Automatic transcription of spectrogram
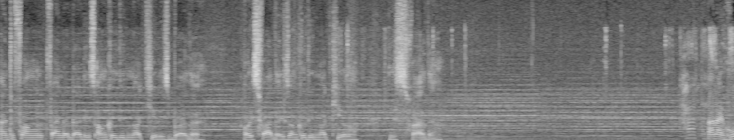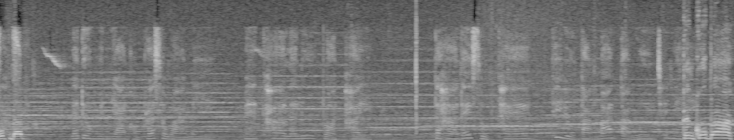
and to find, find out that his uncle did not kill his brother or his father. His uncle did not kill his father. ข้าแต่ And I สิ่ง hope ศักดิ์ that สิทธิ์และดวงวิญญาณของพระสวามี แม้ข้าและลูกปลอดภัย แต่หาได้สุขแท้ที่อยู่ต่างบ้านต่างเมืองเช่นนี้ then go back.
